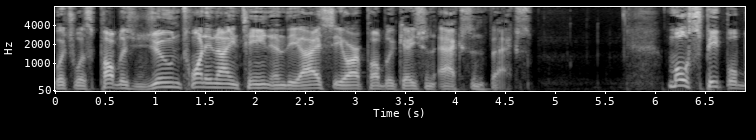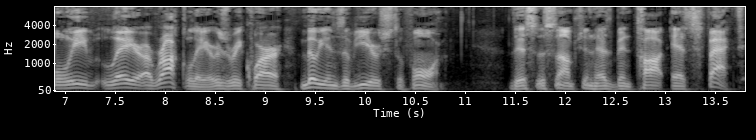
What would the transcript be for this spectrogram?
which was published June 2019 in the ICR publication Acts and Facts. Most people believe layer, uh, rock layers require millions of years to form. This assumption has been taught as fact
